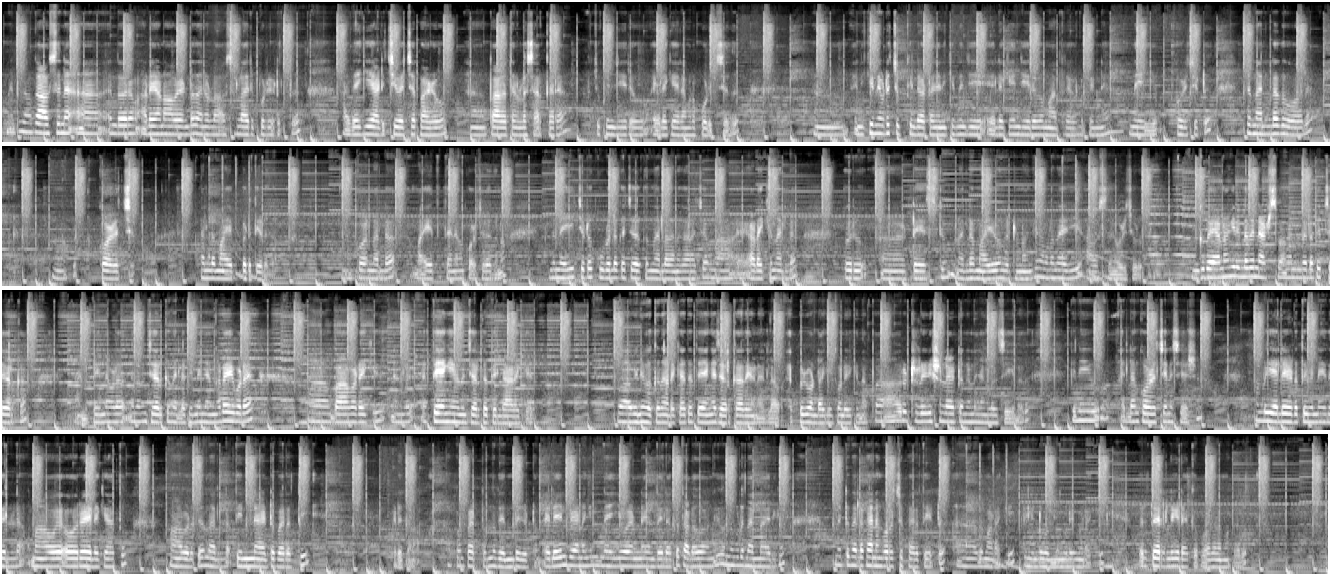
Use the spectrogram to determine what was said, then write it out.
എന്നിട്ട് നമുക്ക് ആവശ്യത്തിന് എന്തോരം അടയാണോ വേണ്ടത് അതിനുള്ള ആവശ്യമുള്ള അരിപ്പൊടി എടുത്ത് അതിലേക്ക് അടിച്ചു വെച്ച പഴവും പാകത്തിനുള്ള ശർക്കര ചുക്കും ജീരകവും ഏലക്കയെല്ലാം കൂടെ പൊടിച്ചത്. എനിക്കിന്നിവിടെ ചുക്കില്ല കേട്ടോ. എനിക്കിന്ന് ജീ ഏലക്കയും ജീരകവും മാത്രമേ ഉള്ളൂ. പിന്നെ നെയ്യും ഒഴിച്ചിട്ട് ഇത് നല്ലതുപോലെ നമുക്ക് കുഴച്ച് നല്ല മയപ്പെടുത്തിയെടുക്കാം. നല്ല മയത്തിൽ തന്നെ കുഴച്ചെടുക്കണം. പിന്നെ നെയ്യ് ഇച്ചിരി കൂടുതലൊക്കെ ചേർക്കുന്നത് നല്ലതാണ്. കാരണം വെച്ചാൽ അടയ്ക്ക് നല്ല ഒരു ടേസ്റ്റും നല്ല മയവും കിട്ടണമെങ്കിൽ നമ്മൾ നെയ്യ് ആവശ്യത്തിന് ഒഴിച്ചു കൊടുക്കും നമുക്ക് വേണമെങ്കിൽ ഉള്ളത് നട്ട്സോ അങ്ങനെ എന്തെങ്കിലുമൊക്കെ ചേർക്കാം. ഞാനിപ്പോൾ ഇന്ന് ഇവിടെ അങ്ങനെയൊന്നും ചേർക്കുന്നില്ല. പിന്നെ ഞങ്ങളുടെ ഇവിടെ വാവടയ്ക്ക് ഞങ്ങൾ തേങ്ങയൊന്നും ചേർക്കത്തില്ല അടയ്ക്ക് വാവിന് വെക്കുന്ന അടയ്ക്കകത്ത് തേങ്ങ ചേർക്കാതെയാണ് എല്ലാം എപ്പോഴും ഉണ്ടാക്കിക്കൊണ്ടിരിക്കുന്നത്. അപ്പോൾ ആ ഒരു ട്രഡീഷണലായിട്ട് തന്നെയാണ് ഞങ്ങളത് ചെയ്യുന്നത്. പിന്നെ ഈ എല്ലാം കുഴച്ചതിന് ശേഷം നമ്മൾ ഇല എടുത്ത് പിന്നെ ഇതെല്ലാം മാവ് ഓരോ ഇലയ്ക്കകത്തും മാവെടുത്ത് നല്ല തിന്നായിട്ട് പരത്തി എടുക്കണം. അപ്പം പെട്ടെന്ന് വെന്ത് കിട്ടും. ഇലയിൽ വേണമെങ്കിൽ നെയ്യോ എണ്ണയോ എന്തെങ്കിലുമൊക്കെ തടവാണെങ്കിൽ ഒന്നും കൂടി നന്നായിരിക്കും. എന്നിട്ട് നല്ല കനം കുറച്ച് പരത്തിയിട്ട് അത് മടക്കി വീണ്ടും ഒന്നും കൂടി മടക്കി ഒരു തെരളിയുടെ ഒക്കെ പോലെ നമുക്കത്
